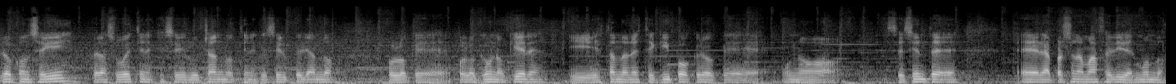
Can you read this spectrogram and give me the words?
lo conseguí, pero a su vez tienes que seguir luchando, tienes que seguir peleando por lo que, por lo que uno quiere. Y estando en este equipo creo que uno se siente la persona más feliz del mundo.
